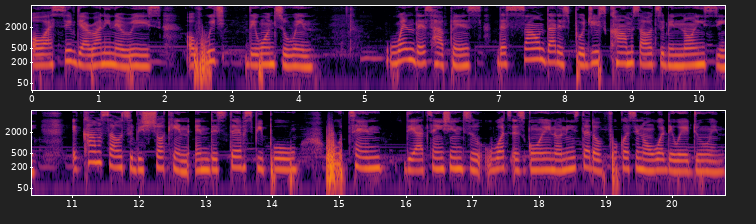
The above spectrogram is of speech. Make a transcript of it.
or as if they are running a race of which they want to win. When this happens, the sound that is produced comes out to be noisy. It comes out to be shocking and disturbs people who turn their attention to what is going on instead of focusing on what they were doing.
